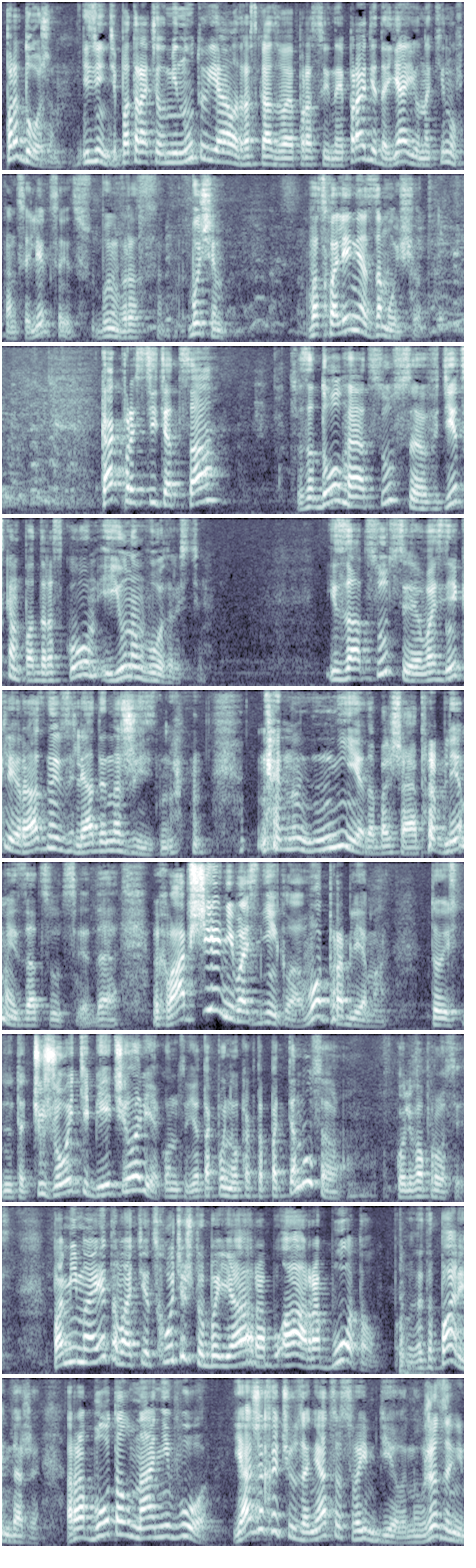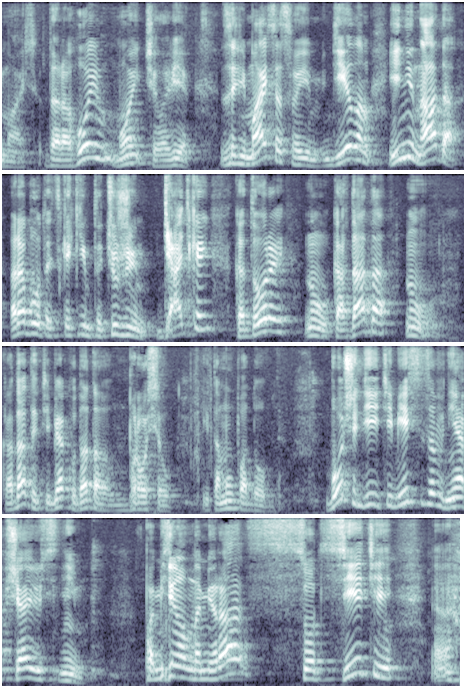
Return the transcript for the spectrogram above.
Продолжим. Извините, потратил минуту я, вот, рассказывая про сына и прадеда, я ее накинул в конце лекции. Будем в, раз... в общем, восхваление за мой счет. Как простить отца за долгое отсутствие в детском, подростковом и юном возрасте? Из-за отсутствия возникли разные взгляды на жизнь. Ну, не это большая проблема из-за отсутствия, да. Их вообще не возникло. Вот проблема. То есть это чужой тебе человек. Он, я так понял, как-то подтянулся, коли вопрос есть. Помимо этого, отец хочет, чтобы я раб... а, работал. Это парень даже. Работал на него. Я же хочу заняться своим делом и уже занимаюсь. Дорогой мой человек, занимайся своим делом и не надо работать с каким-то чужим дядькой, который, ну, когда-то, ну, когда-то тебя куда-то бросил и тому подобное. Больше 9 месяцев не общаюсь с ним. Поменял номера, соцсети, э,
